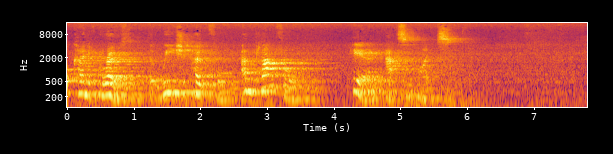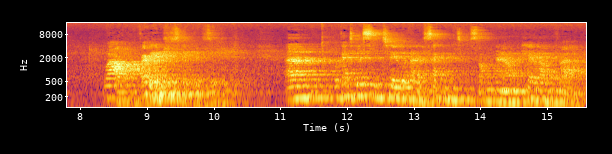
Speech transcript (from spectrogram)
What kind of growth that we should hope for and plan for here at St. Mike's. Wow, very interesting, Lucy. Um, we're going to listen to a second song now, Hear Our Prayer.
